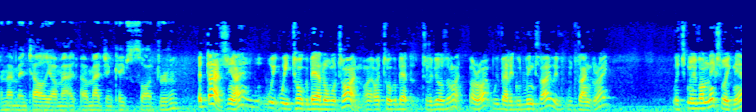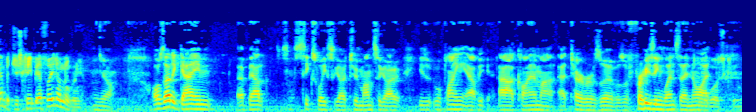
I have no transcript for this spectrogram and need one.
And that mentality, I, ma- I imagine, keeps the side driven. It does. You know, we, we talk about it all the time. I, I talk about it to the girls all All right, we've had a good win today. We've, we've done great. Let's move on next week now, but just keep our feet on the ground. Yeah. I was at a game about six weeks ago, two months ago, we were playing out uh, Kiama at Terra Reserve. It was a freezing Wednesday night. It was cool.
